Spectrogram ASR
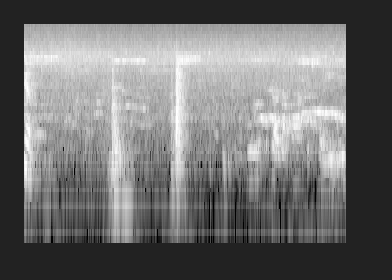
gel. bardak daha süt koyayım.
